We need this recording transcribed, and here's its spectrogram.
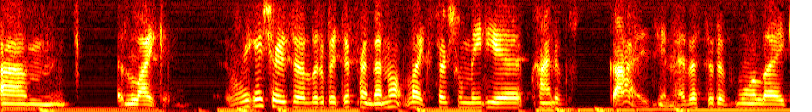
Um, like reggae shows are a little bit different. They're not like social media kind of guys, you know. They're sort of more like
